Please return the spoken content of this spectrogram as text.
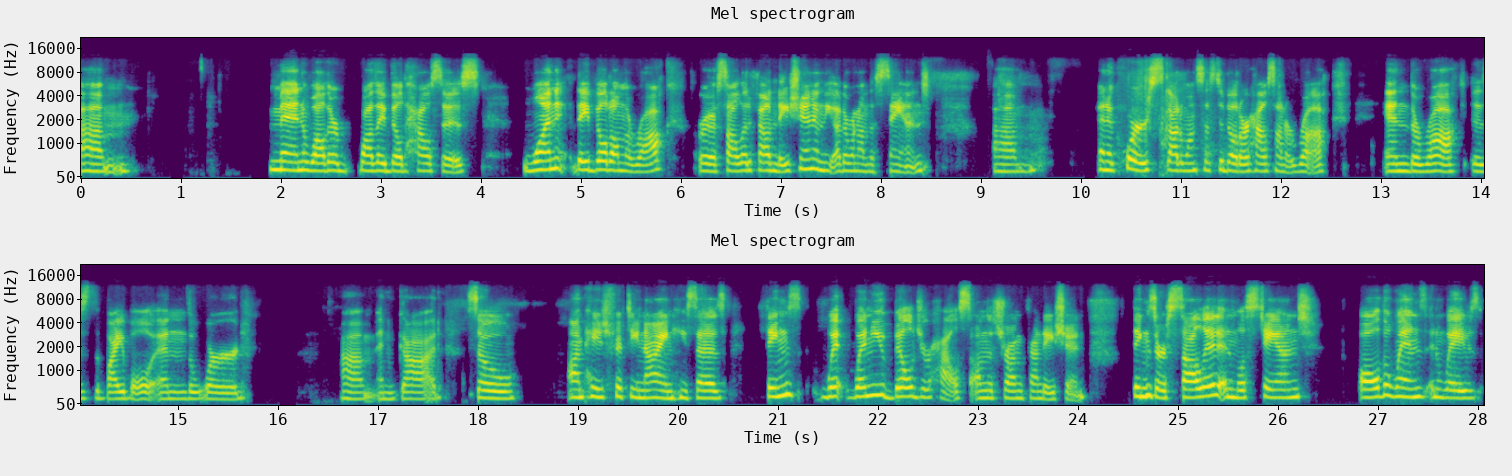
um, men while they're while they build houses. One they build on the rock or a solid foundation, and the other one on the sand. Um, and of course, God wants us to build our house on a rock, and the rock is the Bible and the Word um, and God. So on page 59, he says, Things when you build your house on the strong foundation, Things are solid and will stand all the winds and waves,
